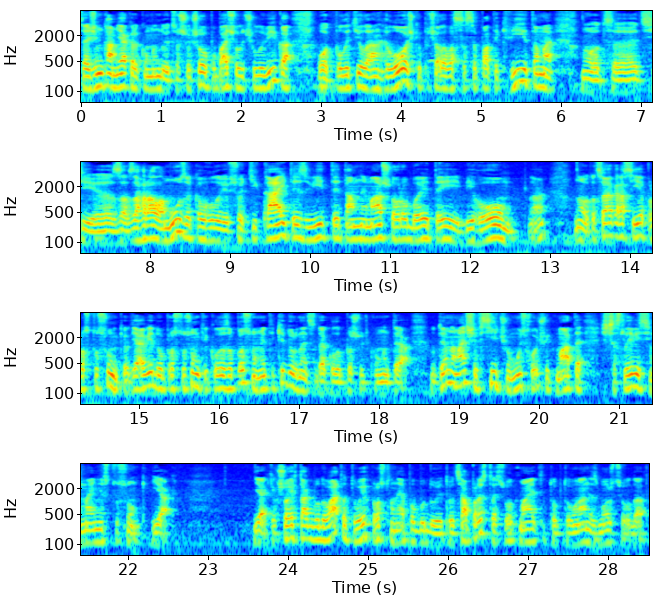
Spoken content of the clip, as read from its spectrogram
Це жінкам як рекомендується, що якщо ви побачили чоловіка, от полетіли ангелочки, почали вас засипати квітами, от е, ці е, заграла музика в голові, все, тікайте звідти, там нема що робити, бігом. Да? Ну, от це якраз є про стосунки. От я відео про стосунки, коли записую, мені такі дурниці деколи пишуть в коментарях. Ну, тим не менше, всі чомусь хочуть мати щасливі сімейні стосунки. Як? Як? Якщо їх так будувати, то ви їх просто не побудуєте. Оця пристрасть от маєте, тобто вона не зможе цього дати.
